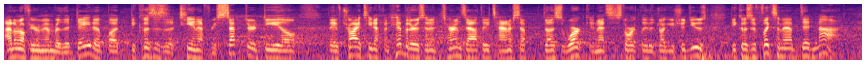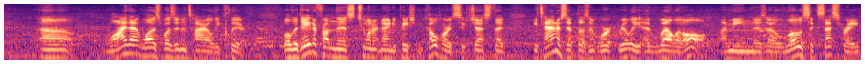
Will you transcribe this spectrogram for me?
I don't know if you remember the data, but because this is a TNF receptor deal, they've tried TNF inhibitors, and it turns out that etanercept does work, and that's historically the drug you should use, because infliximab did not. Uh, why that was wasn't entirely clear. Well, the data from this 290 patient cohort suggests that etanercept doesn't work really well at all. I mean, there's a low success rate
